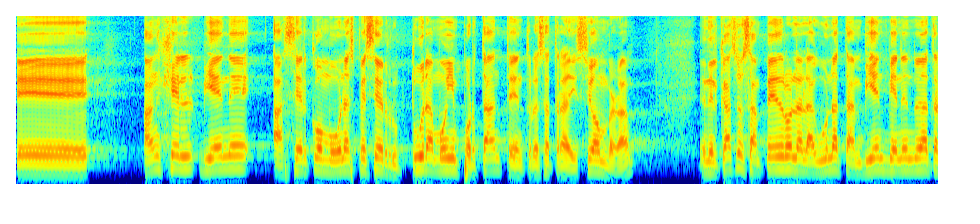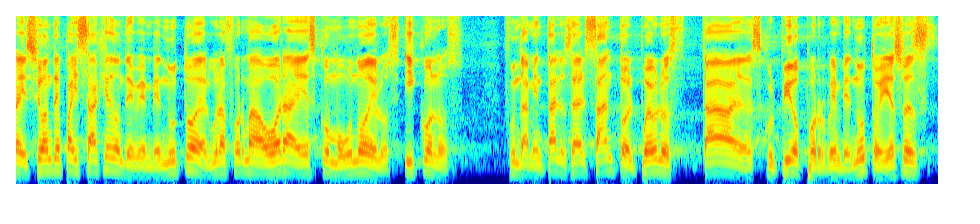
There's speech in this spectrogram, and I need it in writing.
Eh, Ángel viene a ser como una especie de ruptura muy importante dentro de esa tradición, ¿verdad? En el caso de San Pedro La Laguna también vienen de una tradición de paisaje donde Benvenuto de alguna forma ahora es como uno de los íconos fundamentales, o sea, el santo del pueblo está esculpido por Benvenuto y eso es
